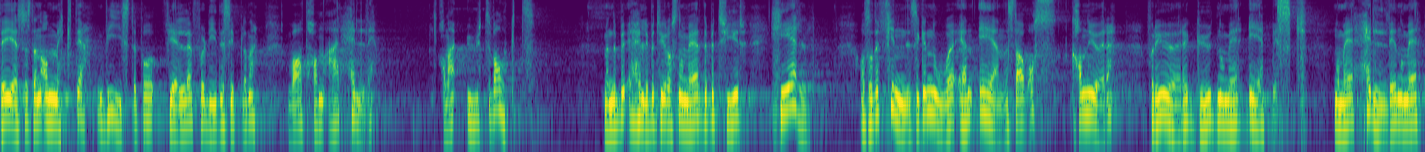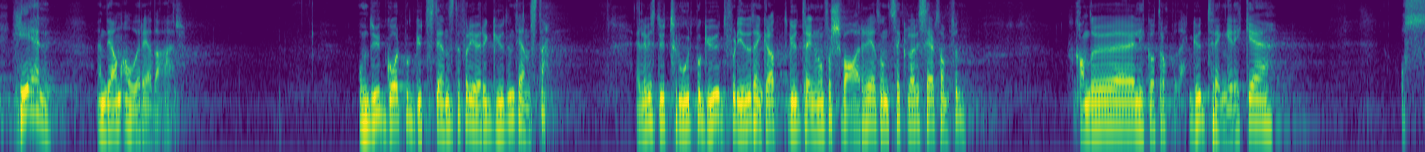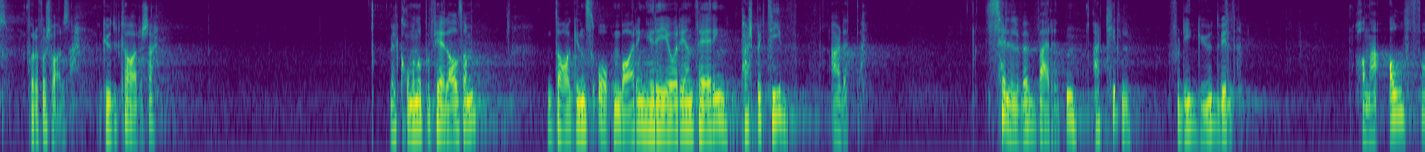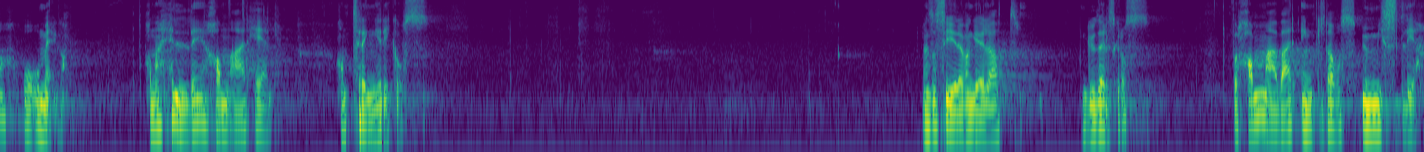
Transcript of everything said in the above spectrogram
Det Jesus den allmektige viste på fjellet for de disiplene, var at han er hellig. Han er utvalgt. Men det, hellig betyr også noe mer. Det betyr hel. Altså Det finnes ikke noe en eneste av oss kan gjøre for å gjøre Gud noe mer episk, noe mer hellig, noe mer hel enn det han allerede er. Om du går på gudstjeneste for å gjøre Gud en tjeneste, eller hvis du tror på Gud fordi du tenker at Gud trenger noen forsvarere i et sånt sekularisert samfunn, så kan du eh, like godt droppe det. Gud trenger ikke oss for å forsvare seg. Gud klarer seg. Velkommen opp på fjellet, alle sammen. Dagens åpenbaring, reorientering, perspektiv er dette. Selve verden er til fordi Gud vil det. Han er alfa og omega. Han er hellig, han er hel. Han trenger ikke oss. Men så sier evangeliet at Gud elsker oss. For ham er hver enkelt av oss umistelige.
